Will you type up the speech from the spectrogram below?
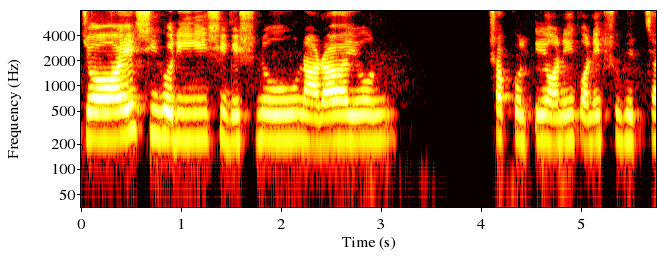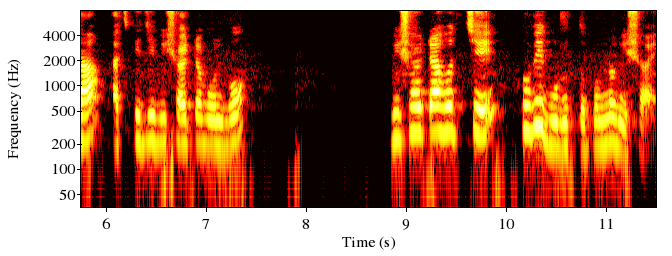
জয় শ্রীহরি শ্রী বিষ্ণু, নারায়ণ, সকলকে অনেক অনেক শুভেচ্ছা। আজকে যে বিষয়টা বলব, বিষয়টা হচ্ছে খুবই গুরুত্বপূর্ণ বিষয়।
